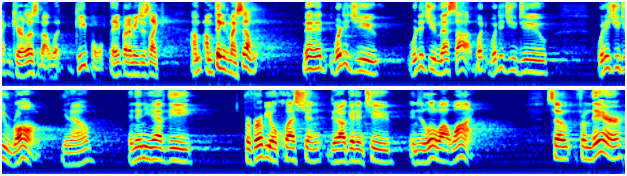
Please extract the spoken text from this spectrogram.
I can care less about what people think, but I mean, just like I'm, I'm thinking to myself, man, where did you, where did you mess up? What, what did you do? What did you do wrong? You know, and then you have the proverbial question that I'll get into in a little while. Why? So from there,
